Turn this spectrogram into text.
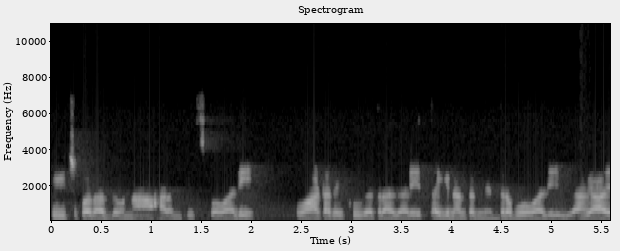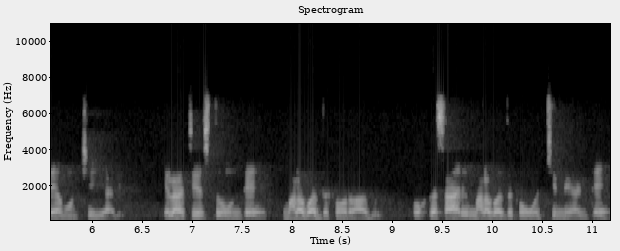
పీచు పదార్థం ఉన్న ఆహారం తీసుకోవాలి. వాటర్ ఎక్కువగా త్రాగాలి తగినంత నిద్రపోవాలి వ్యాయామం చేయాలి. ఇలా చేస్తూ ఉంటే మలబద్ధకం రాదు. ఒక్కసారి మలబద్ధకం వచ్చింది అంటే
